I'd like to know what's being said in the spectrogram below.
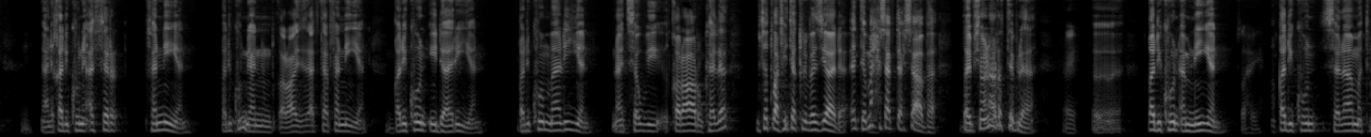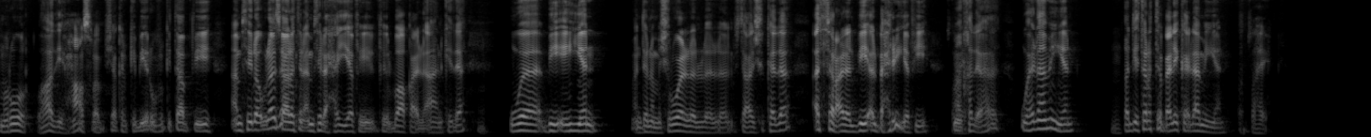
يعني قد يكون يأثر فنيا قد يكون يعني القرار يأثر فنيا. قد يكون اداريا قد يكون ماليا إنك تسوي قرار وكذا وتطلع في تكلفة زيادة. أنت ما حسبت حسابها. طيب شلون أرتب لها؟ اي آه، قد يكون امنيا. صحيح. قد يكون سلامة مرور وهذه حاصلة بشكل كبير وفي الكتاب في أمثلة ولا زالت الأمثلة حية في في الواقع الآن كذا. وبيئيا عندنا مشروع كذا أثر على البيئة البحرية فيه ما. أخذها وإعلاميا. قد يترتب عليك إعلاميا. صحيح.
